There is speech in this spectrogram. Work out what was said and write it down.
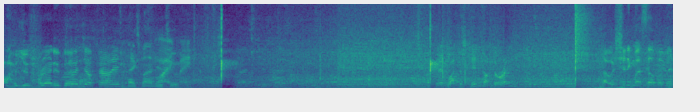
oh, you just read it, eh? job, Charlie. Thanks, man. You Why, too. mate? What the kid on the rain? I was shitting myself a bit.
